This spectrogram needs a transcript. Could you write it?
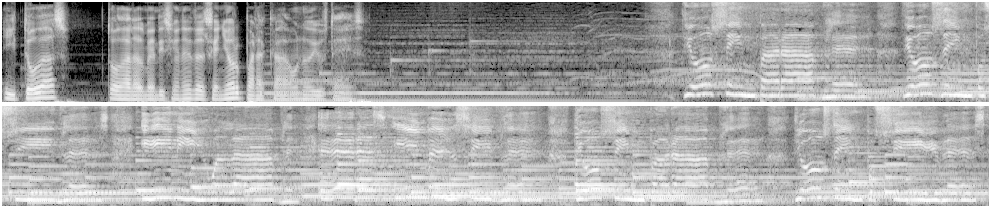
y todas todas las bendiciones del Señor para cada uno de ustedes. Dios imparable, Dios de imposibles, inigualable, eres invencible, Dios imparable, Dios de imposibles,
